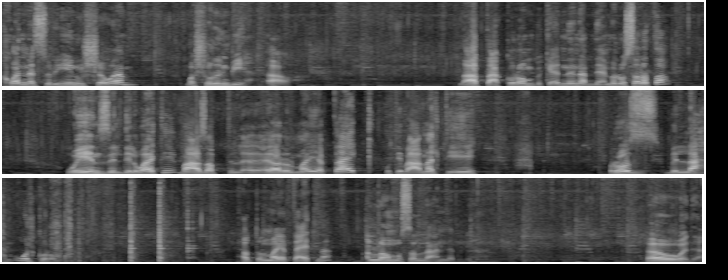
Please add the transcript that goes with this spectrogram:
إخواننا السوريين والشوام مشهورين بيها. آه. نقطع الكرنب كأننا بنعمله سلطة وينزل دلوقتي مع ظبط عيار المية بتاعك. وتبقى عملتي إيه؟ رز باللحم والكرنب. نحط المية بتاعتنا. اللهم صل على النبي. هو ده.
